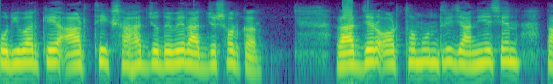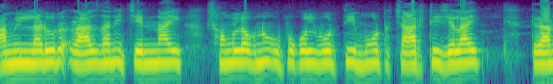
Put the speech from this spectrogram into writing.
পরিবারকে আর্থিক সাহায্য দেবে রাজ্য সরকার। রাজ্যের অর্থমন্ত্রী জানিয়েছেন, তামিলনাড়ুর রাজধানী চেন্নাই সংলগ্ন উপকূলবর্তী মোট চারটি জেলায় ত্রাণ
